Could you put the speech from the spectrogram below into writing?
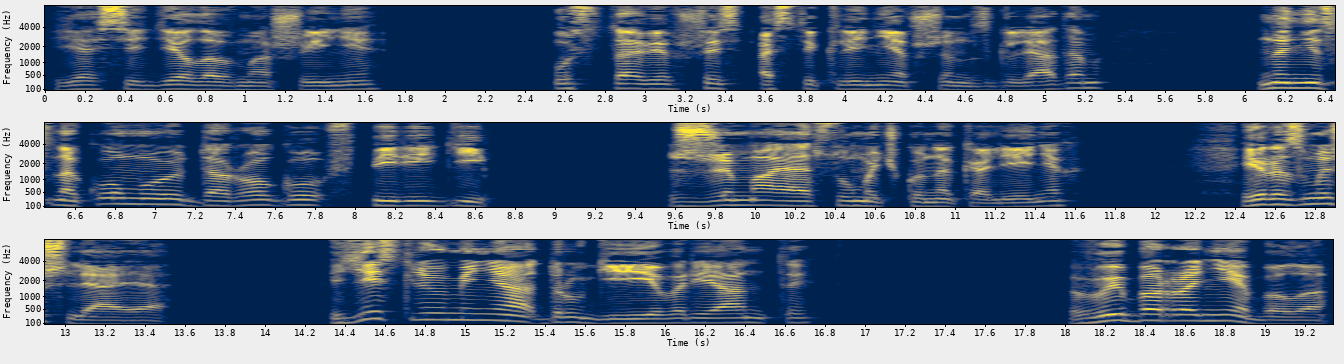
Я сидела в машине, уставившись остекленевшим взглядом на незнакомую дорогу впереди сжимая сумочку на коленях и размышляя, есть ли у меня другие варианты. Выбора не было.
